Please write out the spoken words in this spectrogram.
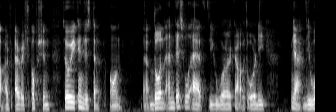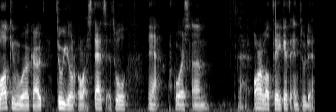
average option. So you can just tap on uh, done, and this will add the workout or the, yeah, the walking workout to your Oura stats. It will, yeah, of course, um, uh, or will take it into the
